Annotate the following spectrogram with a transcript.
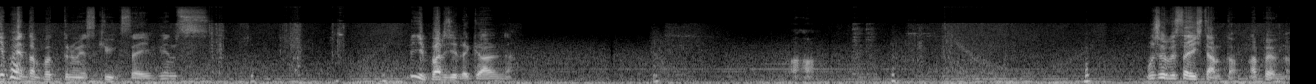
nie pamiętam pod którym jest quick save, więc będzie bardziej legalne. Aha. Muszę wysadzić tamto, na pewno.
